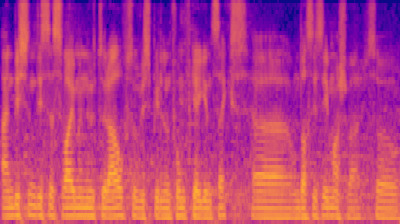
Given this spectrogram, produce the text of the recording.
ein bisschen diese zwei Minuten auf, so wir spielen 5 gegen 6 äh, und das ist immer schwer. So,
